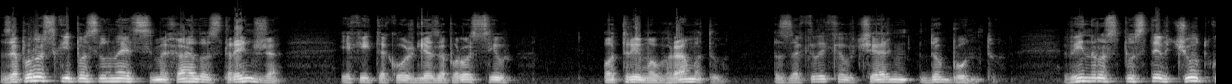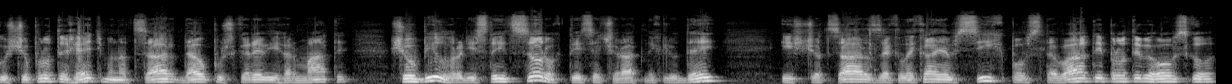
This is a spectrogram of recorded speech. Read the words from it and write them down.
Запорозький посланець Михайло Стринжа, який також для запорожців отримав грамоту, закликав чернь до бунту. Він розпустив чутку, що проти гетьмана цар дав пушкареві гармати, що в Білгороді стоїть 40 тисяч ратних людей, і що цар закликає всіх повставати проти Виговського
